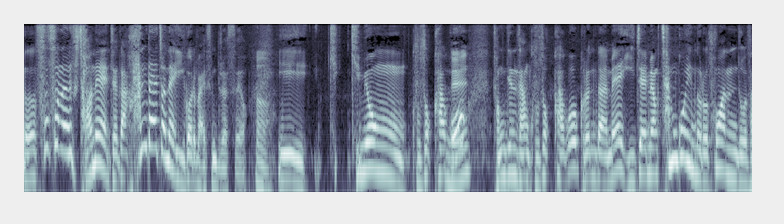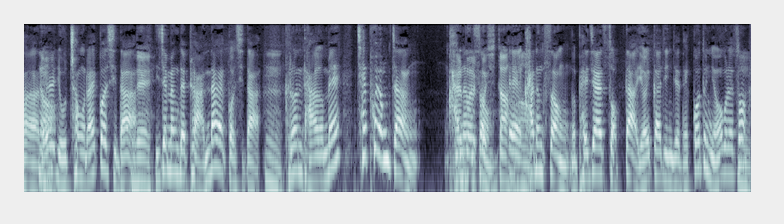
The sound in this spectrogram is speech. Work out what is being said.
어, 수순을 전에 제가 한 달 전에 이거를 말씀드렸어요. 어. 이 기, 김용 구속하고 네. 정진상 구속하고 그런 다음에 이재명 참고인으로 소환 조사를 어. 요청을 할 것이다. 네. 이재명 대표 안 나갈 것이다. 음. 그런 다음에 체포영장 가능성, 예, 어. 가능성 배제할 수 없다. 여기까지 이제 됐거든요. 그래서 음.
